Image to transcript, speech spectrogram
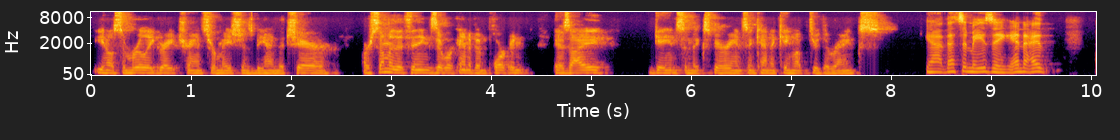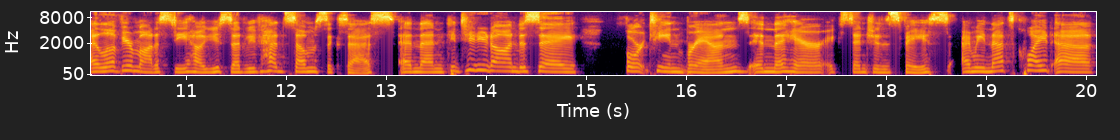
you know, some really great transformations behind the chair are some of the things that were kind of important as I gained some experience and kind of came up through the ranks. Yeah, that's amazing. And I I love your modesty, how you said we've had some success and then continued on to say 14 brands in the hair extension space. I mean, that's quite a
